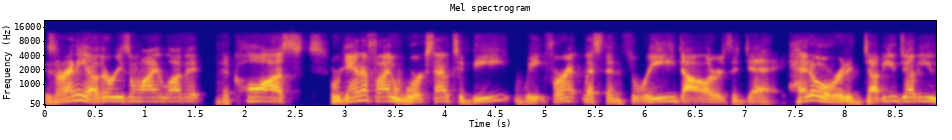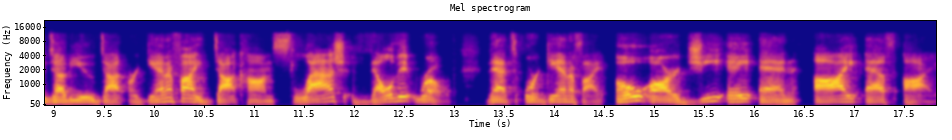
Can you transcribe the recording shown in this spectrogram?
Is there any other reason why I love it? The cost. Organifi works out to be, wait for it, less than $3 a day. Head over to www.organifi.com slash velvet rope. That's Organifi, O R G A N I F I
